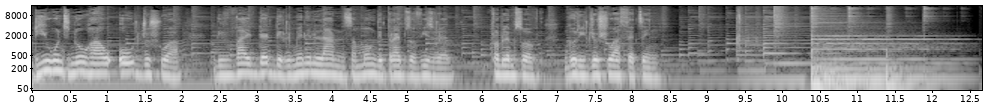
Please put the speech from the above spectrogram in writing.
Do you want to know how old Joshua divided the remaining lands among the tribes of Israel? Problem solved. Go to Joshua 13.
